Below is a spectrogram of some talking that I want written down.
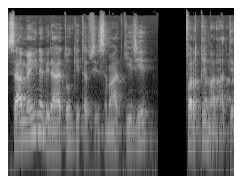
سامعین بنایتوں کی تفصیل سماعت کیجیے فرق مراتب۔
